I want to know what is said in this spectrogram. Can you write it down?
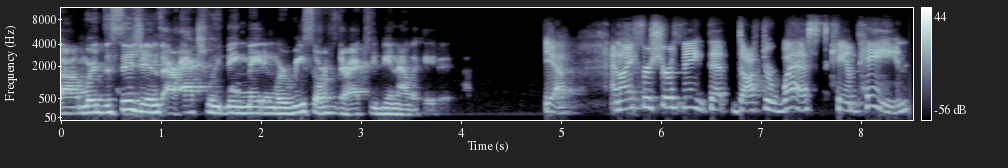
um, where decisions are actually being made and where resources are actually being allocated. Yeah. And I for sure think that Dr. West's campaign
